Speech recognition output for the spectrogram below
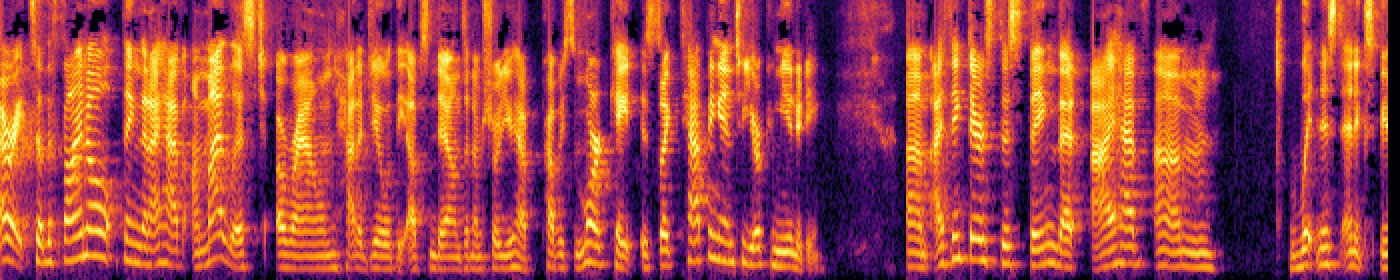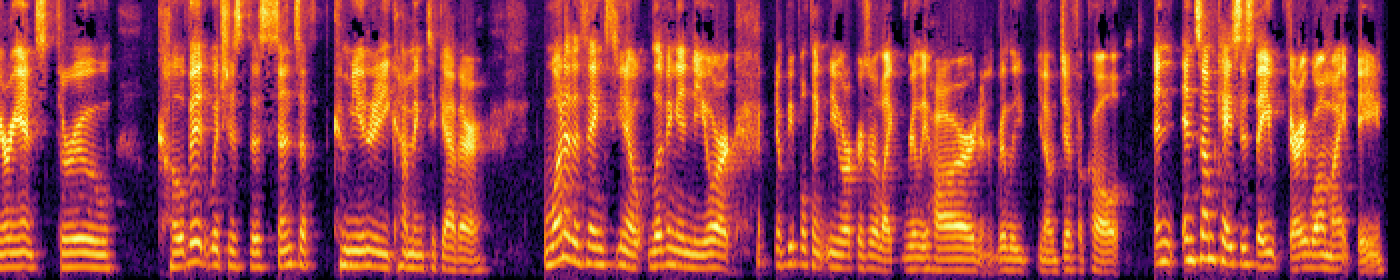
All right. So the final thing that I have on my list around how to deal with the ups and downs, and I'm sure you have probably some more, Kate, is like tapping into your community. Um, I think there's this thing that I have um, witnessed and experienced through COVID, which is this sense of community coming together. One of the things, you know, living in New York, you know, people think New Yorkers are like really hard and really, you know, difficult. And in some cases, they very well might be.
